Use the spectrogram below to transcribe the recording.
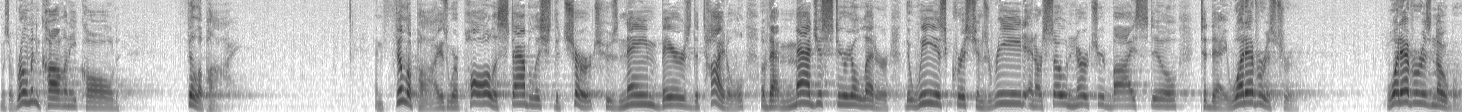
was a Roman colony called Philippi. And Philippi is where Paul established the church whose name bears the title of that magisterial letter that we as Christians read and are so nurtured by still today. Whatever is true, whatever is noble,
